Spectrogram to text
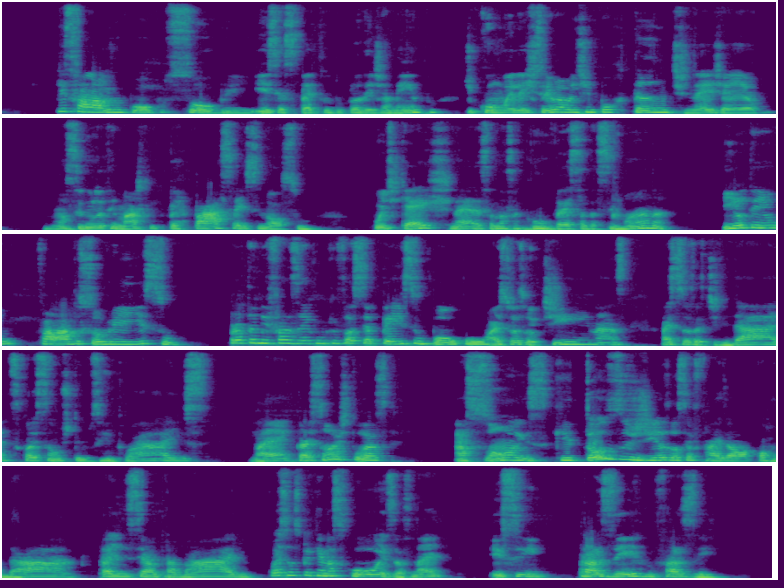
quis falar hoje um pouco sobre esse aspecto do planejamento, de como ele é extremamente importante, né? Já é uma segunda temática que perpassa esse nosso podcast, né? Essa nossa conversa da semana. E eu tenho falado sobre isso para também fazer com que você pense um pouco as suas rotinas, as suas atividades, quais são os teus rituais, né? Quais são as tuas ações que todos os dias você faz ao acordar, para iniciar o trabalho, quais são as pequenas coisas, né? Esse prazer no fazer.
